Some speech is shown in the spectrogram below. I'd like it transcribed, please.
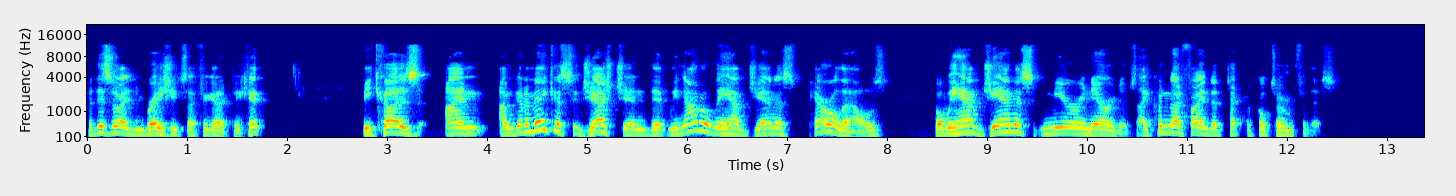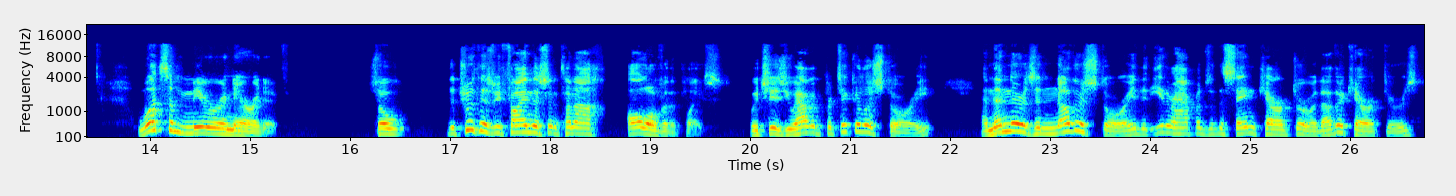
but this is what I in Breshit, so I figured I'd pick it. Because I'm I'm going to make a suggestion that we not only have Janus parallels, but we have Janus mirror narratives. I could not find a technical term for this. What's a mirror narrative? So the truth is, we find this in Tanakh all over the place, which is you have a particular story, and then there's another story that either happens with the same character or with other characters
